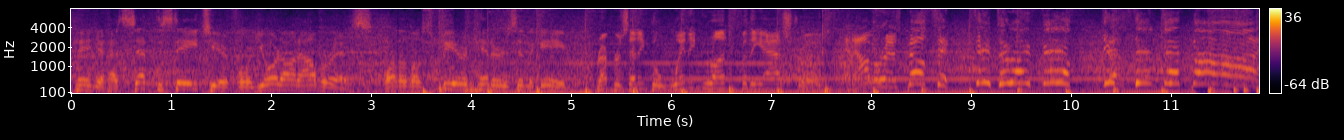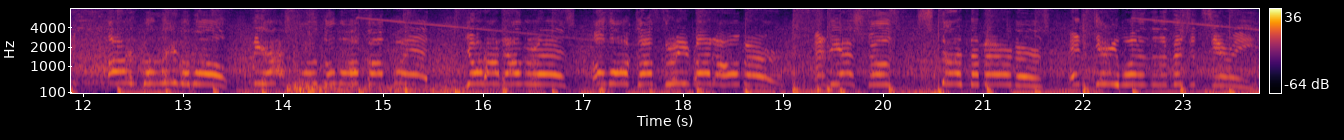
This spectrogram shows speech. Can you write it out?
Pena has set the stage here for Yordan Alvarez, one of the most feared hitters in the game. Representing the winning run for the Astros. And Alvarez belts it deep to right field. Gibson goodbye. Unbelievable. The Astros a walk-off win. Yordan Alvarez a walk-off three-run homer. And the Astros stun the Mariners in game one of the division series.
